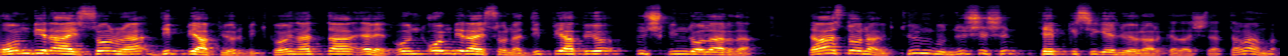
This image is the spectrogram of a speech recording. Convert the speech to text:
11 ay sonra dip yapıyor Bitcoin. Hatta evet on- 11 ay sonra dip yapıyor 3000 dolarda. Daha sonra tüm bu düşüşün tepkisi geliyor arkadaşlar tamam mı?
